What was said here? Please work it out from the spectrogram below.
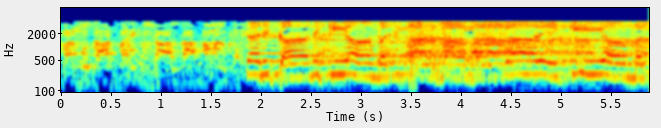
فرمودات پر انشاءاللہ عمل کریں۔ سرکار کی آمد سرکار کی آمد۔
